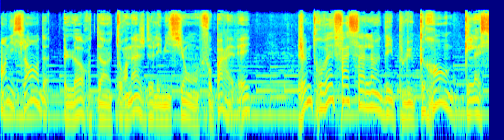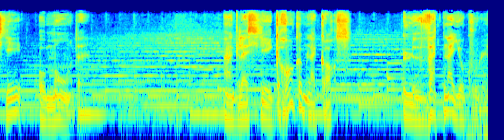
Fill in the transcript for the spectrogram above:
En Islande, lors d'un tournage de l'émission Faut pas rêver, je me trouvais face à l'un des plus grands glaciers au monde. Un glacier grand comme la Corse, le Vatnajökull.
